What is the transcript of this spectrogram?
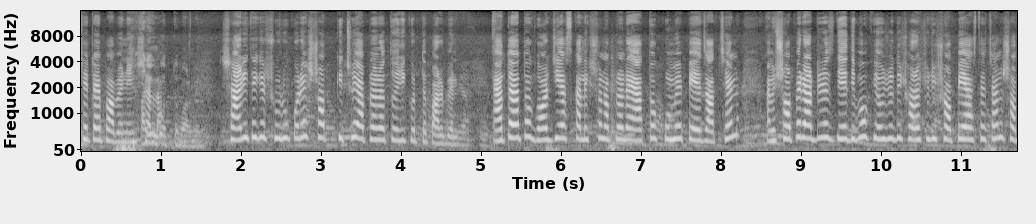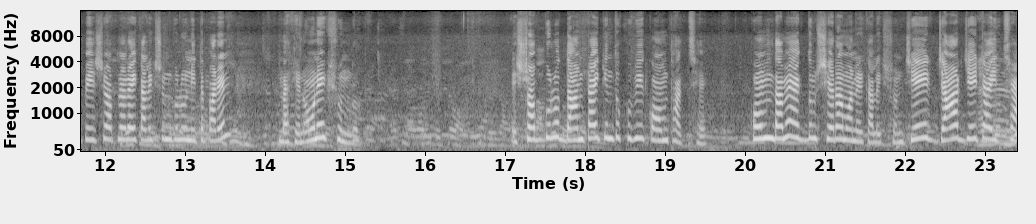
সেটাই পাবেন ইনশাল্লাহ। শাড়ি থেকে শুরু করে সব কিছুই আপনারা তৈরি করতে পারবেন। এত এত গর্জিয়াস কালেকশন আপনারা এত কমে পেয়ে যাচ্ছেন। আমি শপের অ্যাড্রেস দিয়ে দিব। কেউ যদি সরাসরি শপে আসতে চান শপে এসে আপনারা এই কালেকশনগুলো নিতে পারেন। দেখেন অনেক সুন্দর। এই সবগুলোর দামটাই কিন্তু খুবই কম থাকছে। কম দামে একদম সেরা মানের কালেকশন। যে যার যেটা ইচ্ছা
